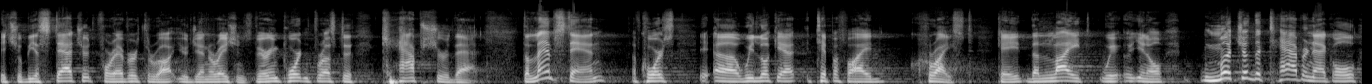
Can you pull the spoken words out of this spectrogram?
It shall be a statute forever throughout your generations. Very important for us to capture that. The lampstand, of course, uh, we look at typified Christ. Okay, the light, we, you know, much of the tabernacle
